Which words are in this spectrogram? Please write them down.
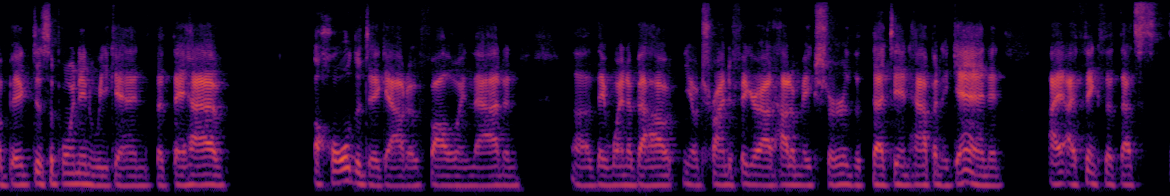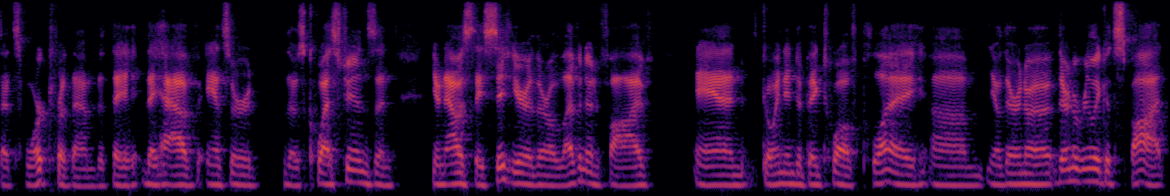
a big disappointing weekend that they have a hole to dig out of following that. And uh, they went about you know trying to figure out how to make sure that that didn't happen again. And I, I think that that's that's worked for them that they they have answered those questions. And you know now as they sit here they're 11 and 5 and going into big 12 play um, you know they're in a they're in a really good spot.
